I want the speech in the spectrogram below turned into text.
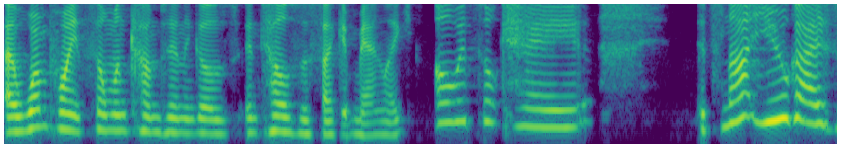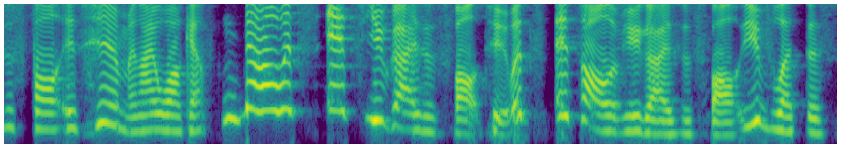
at one point someone comes in and goes and tells the second man like oh it's okay. It's not you guys' fault it's him. And i walk out no it's it's you guys' fault too. It's it's all of you guys' fault. You've let this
